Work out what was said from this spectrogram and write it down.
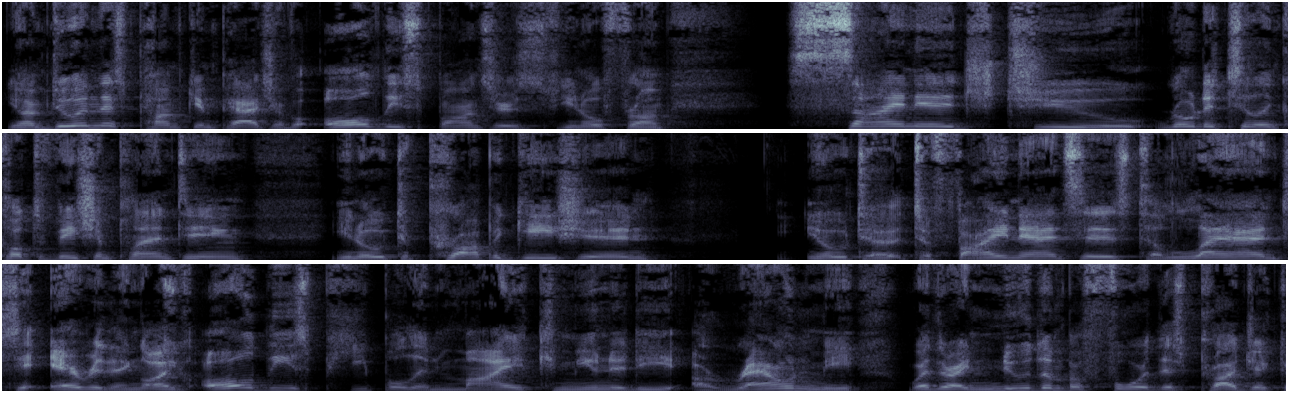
You know I'm doing this pumpkin patch. Have all these sponsors. You know from signage to rototilling cultivation planting. You know to propagation you know to to finances to land to everything. Like all these people in my community around me whether i knew them before this project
